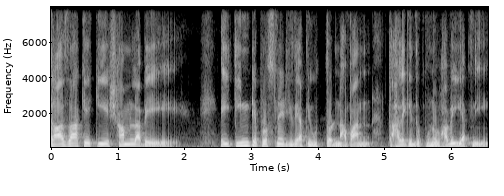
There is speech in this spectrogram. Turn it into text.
গাজাকে কে সামলাবে? এই তিনটে প্রশ্নের যদি আপনি উত্তর না পান, তাহলে কিন্তু কোনোভাবেই আপনি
